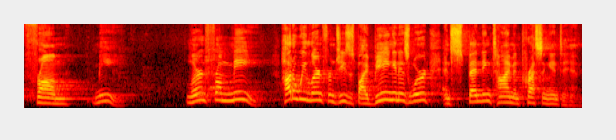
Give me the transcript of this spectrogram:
from me. Learn from me. How do we learn from Jesus? By being in His Word and spending time and pressing into Him.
